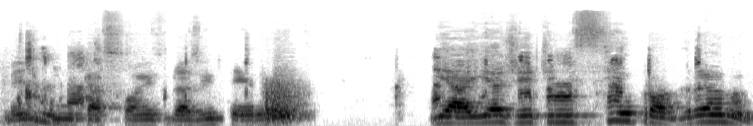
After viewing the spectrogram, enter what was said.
meios de comunicações do Brasil inteiro. E aí a gente inicia o programa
